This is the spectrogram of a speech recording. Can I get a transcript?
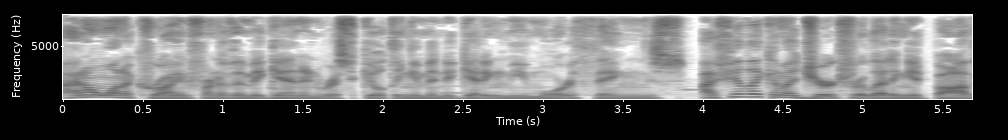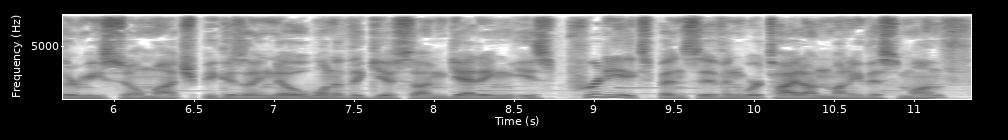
I don't want to cry in front of him again and risk guilting him into getting me more things. I feel like I'm a jerk for letting it bother me so much because I know one of the gifts I'm getting is pretty expensive and we're tight on money this month.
